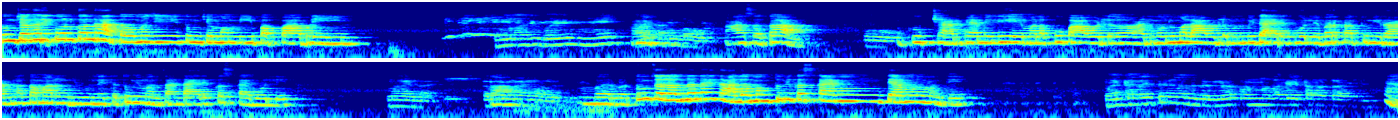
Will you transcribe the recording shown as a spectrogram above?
तुमच्या घरी कोण कोण राहतं म्हणजे तुमचे मम्मी पप्पा बहीण? माझी बहीण मी आणि आणि भाऊ. असं का? हो. खूप छान फॅमिली आहे. मला खूप आवडलं आणि म्हणून मला आवडलं म्हणून मी डायरेक्ट बोलले बरं का तुम्ही राग नका मारून घेऊ नाही तर तुम्ही म्हणता डायरेक्ट कसं काय बोलले? नाही नाही. राम नाही मानत बरं बरं. तुमचं लग्न नाही झालं मग तुम्ही कसं काय मग त्यामुळं म्हणते? नाही करायचंय माझं लग्न पण मला भेटायला चांगली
